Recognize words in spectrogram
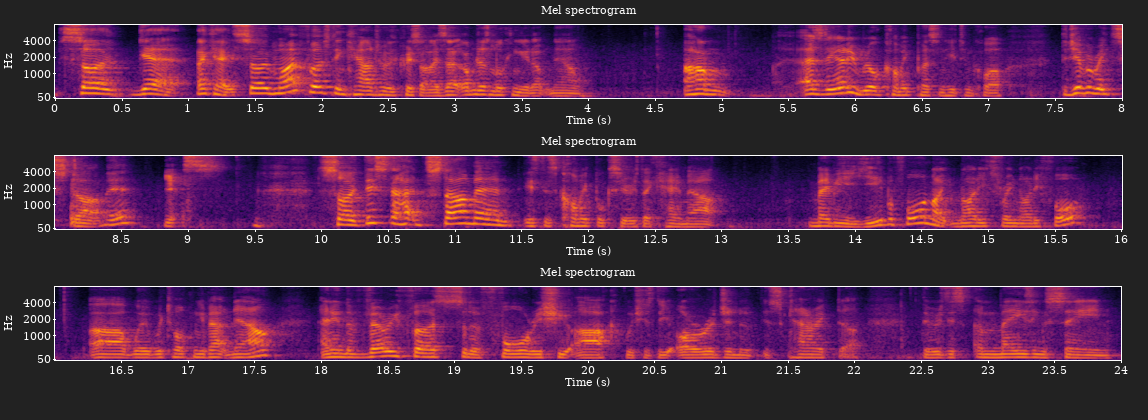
So yeah, okay. So my first encounter with Chris Isaak, I'm just looking it up now. Um, as the only real comic person here, Tim Coyle, did you ever read Starman? Yes. So this that Starman is this comic book series that came out maybe a year before, like 93, 94, uh, where we're talking about now. And in the very first sort of four issue arc, which is the origin of this character, there is this amazing scene.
